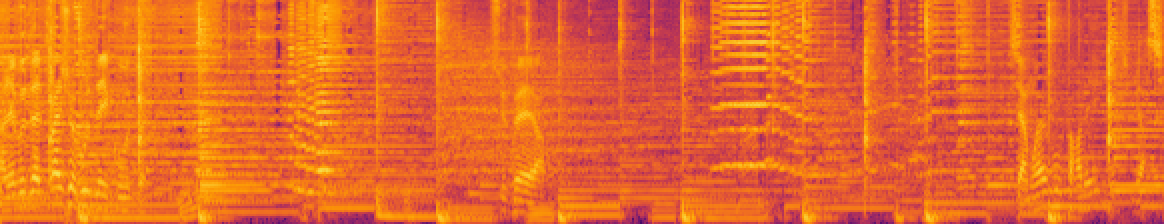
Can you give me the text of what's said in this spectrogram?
Allez, vous êtes prêts? Je vous écoute. super. C'est à moi de vous parler Merci.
